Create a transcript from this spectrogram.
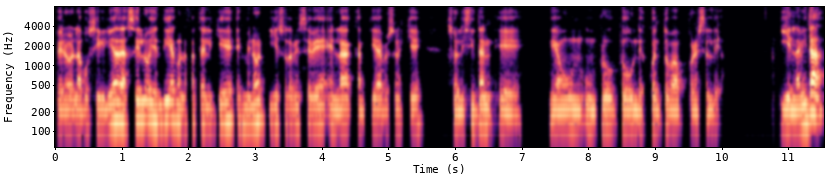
pero la posibilidad de hacerlo hoy en día con la falta de liquidez es menor y eso también se ve en la cantidad de personas que solicitan, eh, digamos, un, un producto o un descuento para ponerse al día. Y en la mitad,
